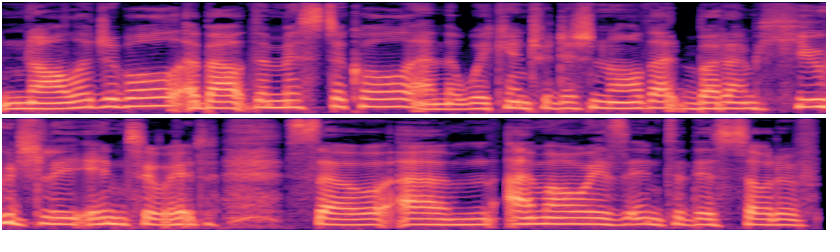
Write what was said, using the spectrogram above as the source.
knowledgeable about the mystical and the Wiccan tradition, all that, but I'm hugely into it. So um, I'm always into this sort of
